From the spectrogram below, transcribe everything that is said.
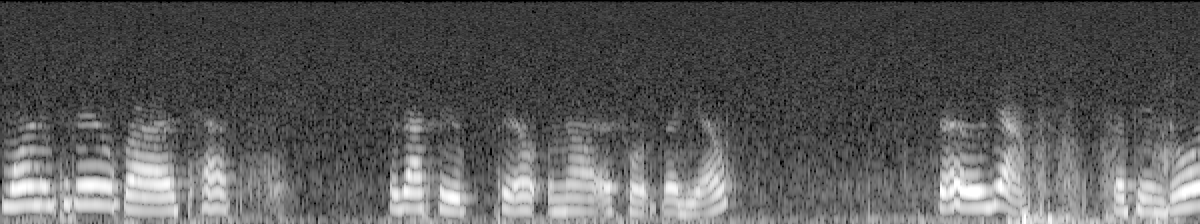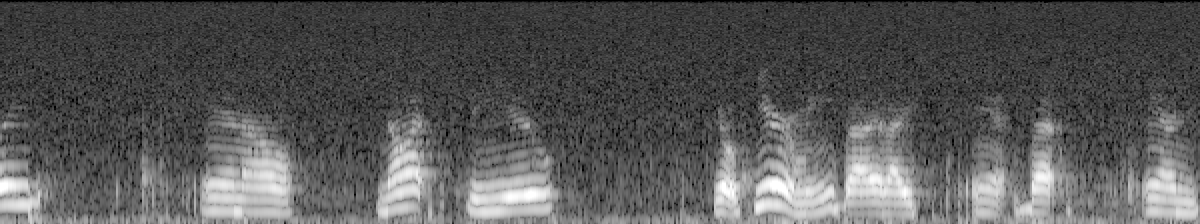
wanted to do, but that's, was actually not a short video. So yeah, hope you enjoyed, and I'll not see you. You'll hear me, but I, and, but, and,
